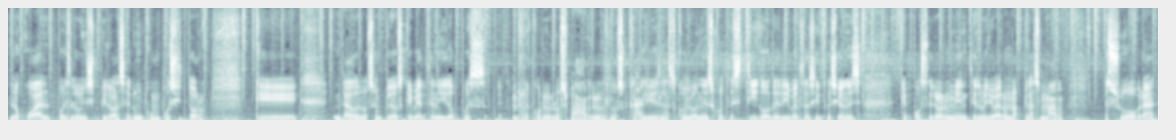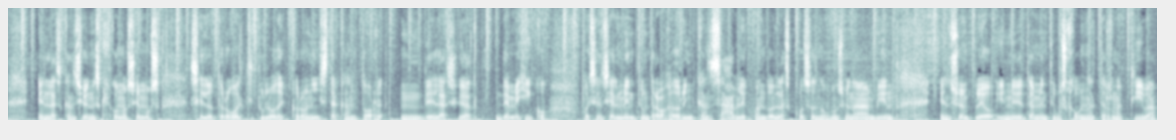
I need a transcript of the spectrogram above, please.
lo cual pues lo inspiró a ser un compositor que dado los empleos que había tenido pues recorrió los barrios, las calles, las colonias, fue testigo de diversas situaciones que posteriormente lo llevaron a plasmar su obra en las canciones que conocemos. Se le otorgó el título de cronista cantor de la Ciudad de México. Fue esencialmente un trabajador incansable cuando las cosas no funcionaban bien en su empleo, inmediatamente buscaba una alternativa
